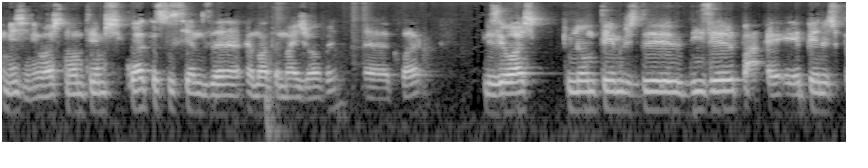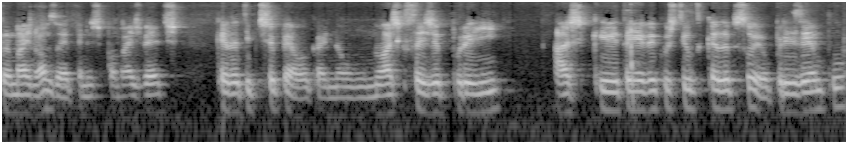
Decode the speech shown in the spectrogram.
imagina, eu acho que não temos, claro que associamos a, a malta mais jovem, ah, claro, mas eu acho que não temos de dizer, pá, é, é apenas para mais novos ou é apenas para mais velhos cada tipo de chapéu, ok? Não, não acho que seja por aí. Acho que tem a ver com o estilo de cada pessoa. Eu, por exemplo,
